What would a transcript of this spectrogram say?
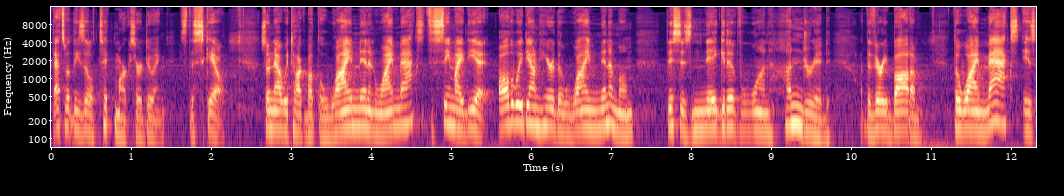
That's what these little tick marks are doing. It's the scale. So now we talk about the Y min and Y max. It's the same idea. All the way down here, the Y minimum, this is negative 100 at the very bottom. The Y max is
